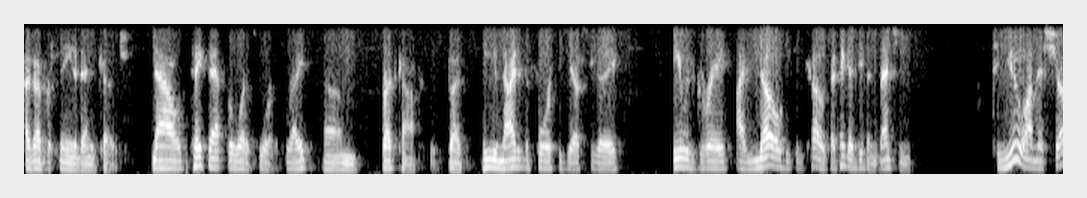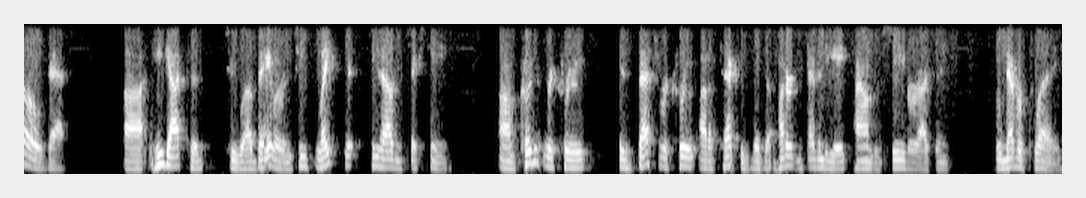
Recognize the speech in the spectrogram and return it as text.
I've ever seen of any coach. Now, take that for what it's worth, right? Um, press conferences. But he united the forces yesterday. He was great. I know he can coach. I think I've even mentioned to you on this show that uh, he got to to uh, Baylor in two, late 2016. Um, couldn't recruit. His best recruit out of Texas was a 178 pound receiver, I think, who never played.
